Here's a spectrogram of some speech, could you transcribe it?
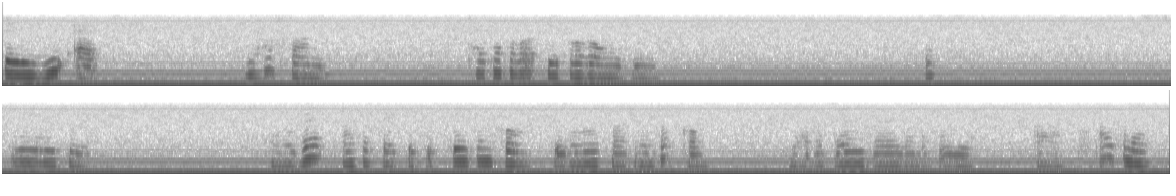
see, you act, you have fun. Take up a lot of people along with you. Just, really be. And with that, like I said, this is Susan from SusanLewisMarketing.com. You have a very, very wonderful year. Uh, Bye for now.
